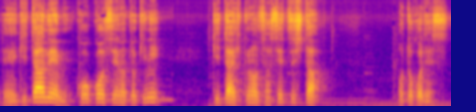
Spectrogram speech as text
えー、ギターネーム、高校生の時にギター弾くのを挫折した男です。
